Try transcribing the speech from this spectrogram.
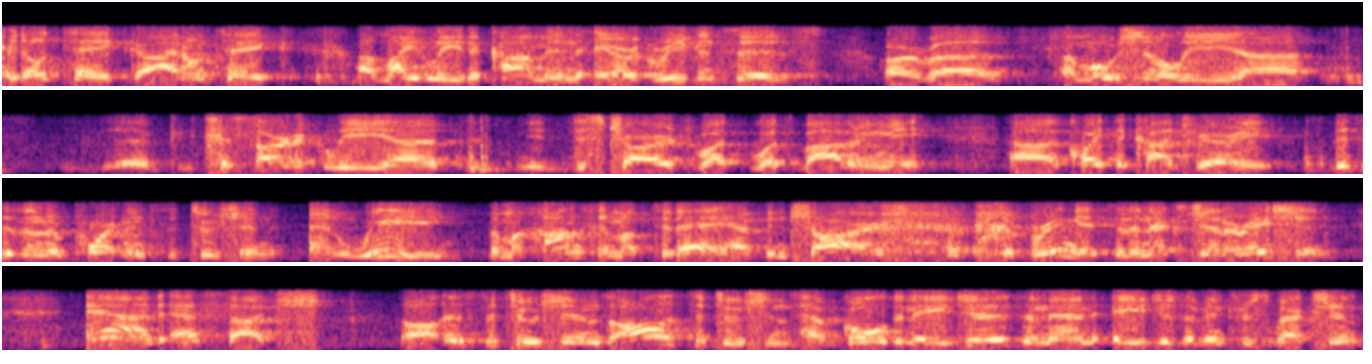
I don't take uh, I don't take uh, lightly come and air grievances or uh, emotionally uh, cathartically uh, discharge what, what's bothering me. Uh, quite the contrary. This is an important institution, and we, the Machanchim of today, have been charged to bring it to the next generation. And as such, all institutions, all institutions have golden ages and then ages of introspection.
